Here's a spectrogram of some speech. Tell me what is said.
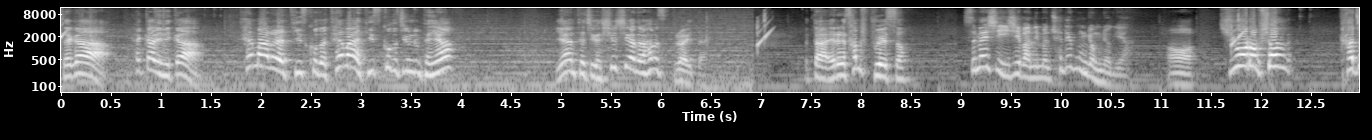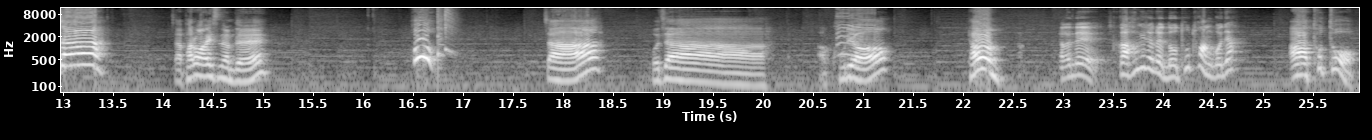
제가 헷갈리니까 테마를 디스코드 테마의 디스코드 지금 좀 되냐? 얘한테 지금 실시간으로 하면서 들어있다 일단 얘를 39 했어. 스매시 20 아니면 최대 공격력이야. 어 dual 옵션 가자! 자 바로 가겠습니다 여러분들. 호! 자 보자. 아, 구려. 다음! 야 근데 잠깐 하기 전에 너 토토 안 거냐? 아 토토.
